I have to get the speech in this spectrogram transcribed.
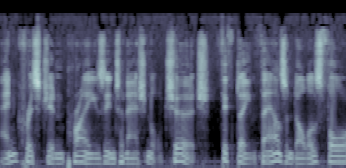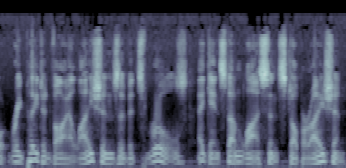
and Christian Praise International Church $15,000 for repeated violations of its rules against unlicensed operation.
